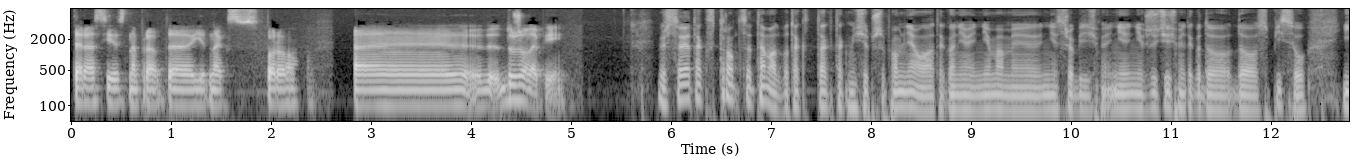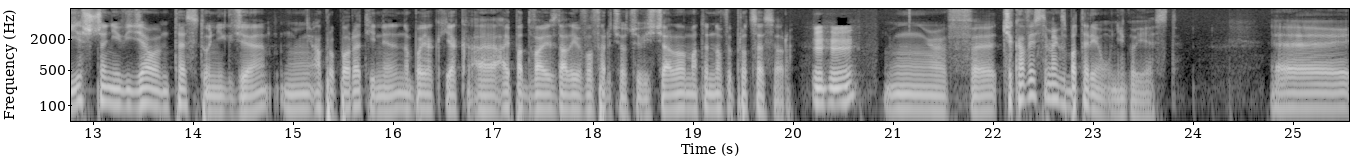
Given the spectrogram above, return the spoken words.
teraz jest naprawdę jednak sporo, dużo lepiej. Wiesz co, ja tak wtrącę temat, bo tak, tak, tak mi się przypomniało, a tego nie, nie mamy, nie zrobiliśmy, nie, nie wrzuciliśmy tego do, do spisu. Jeszcze nie widziałem testu nigdzie mm, a propos Retiny, no bo jak, jak e, iPad 2 jest dalej w ofercie oczywiście, ale on ma ten nowy procesor. Mhm. Mm, w, ciekawy jestem, jak z baterią u niego jest. E,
